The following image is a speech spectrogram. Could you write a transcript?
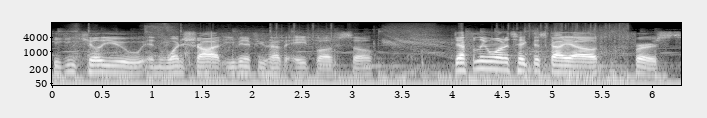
he can kill you in one shot even if you have 8 buffs. So definitely want to take this guy out first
